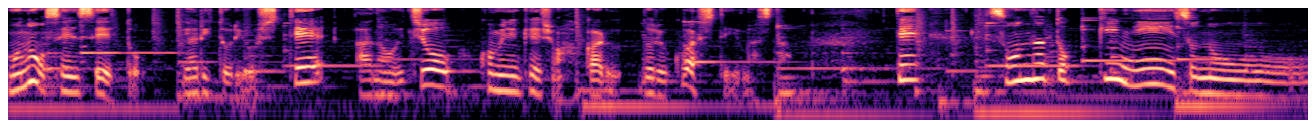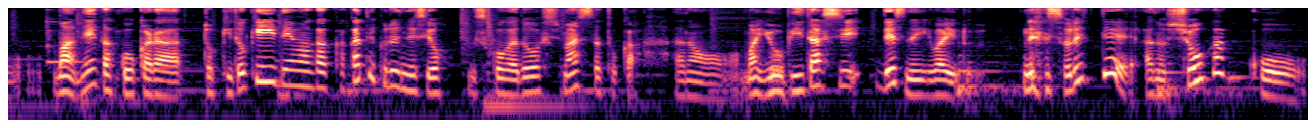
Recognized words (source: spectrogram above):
ものを先生とやり取りをしてあの一応コミュニケーションを図る努力はしていました。でそんな時にそのまあね学校から時々電話がかかってくるんですよ息子がどうしましたとかあの、まあ、呼び出しですねいわゆる。ねそれってあの小学校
